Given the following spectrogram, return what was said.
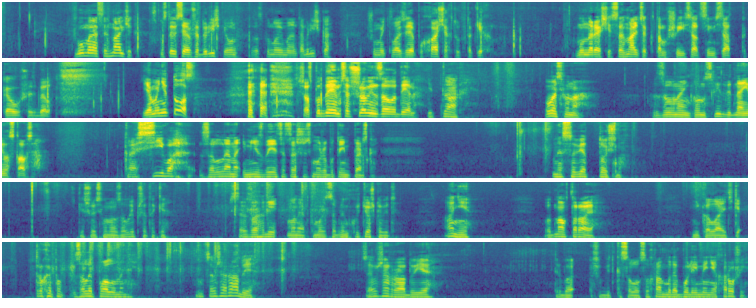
був у мене сигнальчик, спустився я вже до річки, вон за спиною у мене там річка, шумить лазю я по хащах тут таких. Був нарешті сигнальчик, там 60-70, таке щось було. Є монітос. Зараз подивимося, що він за один. І так. Ось вона. Зелененька, он слід від неї остався. Красива, зелена, і мені здається, це щось може бути імперське. Не совєт точно. Таке щось воно залипше таке. Це взагалі монетка, може це, блін, крутьошка від. А ні. Одна вторая. Ніколай тільки трохи залипало на ній. Ну це вже радує. Це вже радує. Треба, щоб відкисало. Сохран буде більш-менш хороший.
